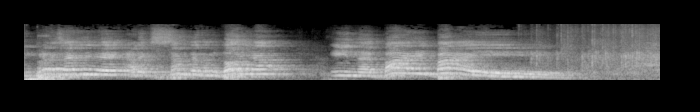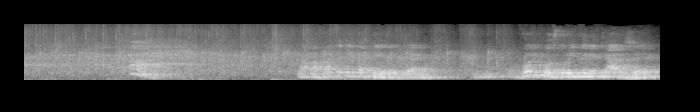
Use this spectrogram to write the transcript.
ripresa edile Alexander Londoria in Bye Bye. Ah, ma fatemi capire, cioè, voi costruite le case?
